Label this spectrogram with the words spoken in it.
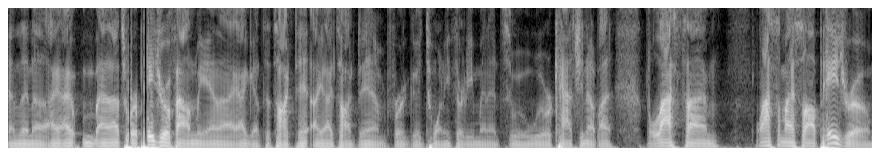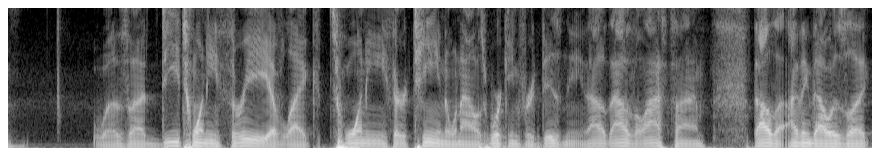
And then uh, I, I, that's where Pedro found me, and I, I, got to talk to I, I talked to him for a good 20, 30 minutes. We, we were catching up. The last time last time I saw Pedro was uh, D23 of like 2013 when I was working for Disney. That was that was the last time. That was I think that was like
